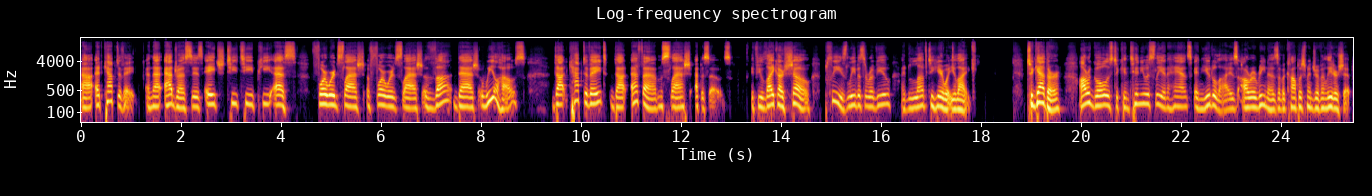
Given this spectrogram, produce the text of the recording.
uh, at Captivate, and that address is https forward slash forward slash the dash wheelhouse dot captivate dot fm slash episodes. If you like our show, please leave us a review. I'd love to hear what you like. Together, our goal is to continuously enhance and utilize our arenas of accomplishment driven leadership,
